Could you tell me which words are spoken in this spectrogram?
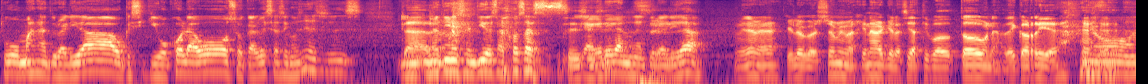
tuvo más naturalidad o que se equivocó la voz o que a veces hacen cosas. Claro. no tiene sentido esas cosas, Sí, le sí, agregan sí. naturalidad. Mirá, mirá, qué loco. Yo me imaginaba que lo hacías tipo todo una, de corrida. No,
